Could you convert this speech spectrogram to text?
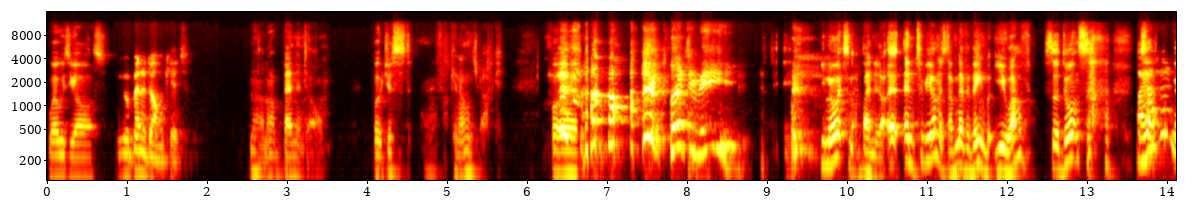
Where was yours? you were Benidorm kid. No, not Benidorm, but just uh, fucking hell, Jack. But uh, what do you mean? You know it's not Benidorm. Uh, And to be honest, I've never been, but you have. So don't start. I haven't.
